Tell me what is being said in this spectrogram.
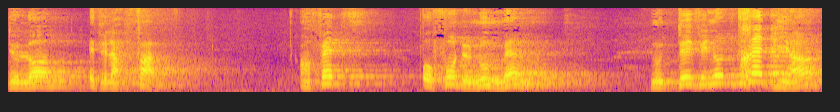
de l'homme et de la femme. En fait, au fond de nous-mêmes, nous devinons très bien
